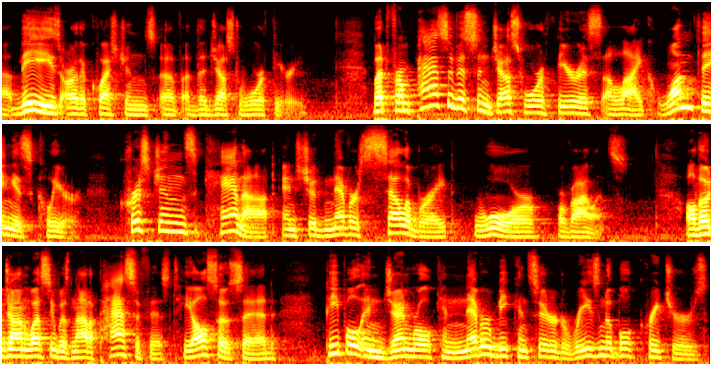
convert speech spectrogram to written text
Uh, these are the questions of, of the just war theory. But from pacifists and just war theorists alike, one thing is clear. Christians cannot and should never celebrate war or violence. Although John Wesley was not a pacifist, he also said, People in general can never be considered reasonable creatures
